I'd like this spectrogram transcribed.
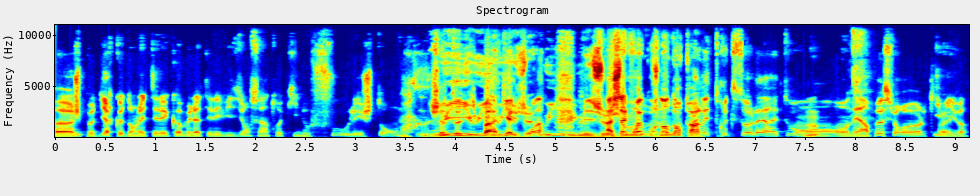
Euh, Je peux te dire que dans les télécoms et la télévision, c'est un truc qui nous fout les jetons. Je oui, te dis oui, pas à oui, quel je, point. oui, oui, mais je, à je chaque m'en- fois je qu'on entend doute, parler ouais. de trucs solaires et tout, on, Mm. on est un peu sur euh, le qui-vive. hein.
